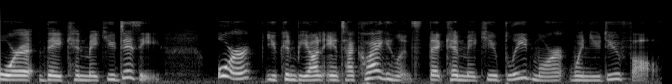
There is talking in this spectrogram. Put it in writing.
or they can make you dizzy. Or you can be on anticoagulants that can make you bleed more when you do fall.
